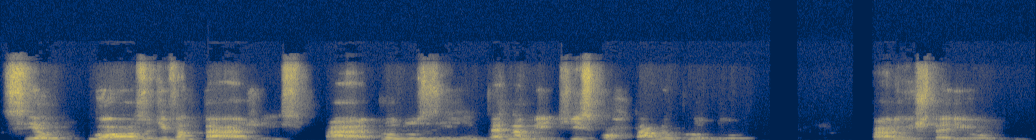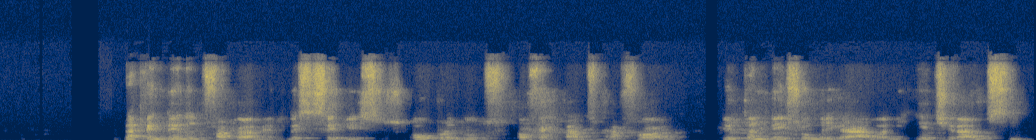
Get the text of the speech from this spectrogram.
se eu gozo de vantagens para produzir internamente e exportar meu produto para o exterior, dependendo do faturamento desses serviços ou produtos ofertados para fora, eu também sou obrigado a me retirar do Simples.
